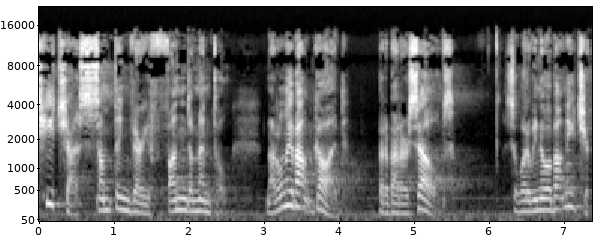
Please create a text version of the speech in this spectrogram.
teach us something very fundamental, not only about God, but about ourselves. So, what do we know about nature?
